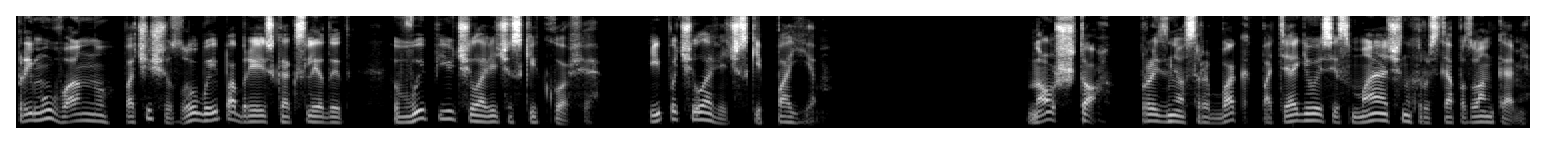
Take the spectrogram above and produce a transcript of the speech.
Приму ванну, почищу зубы и побреюсь как следует. Выпью человеческий кофе. И по-человечески поем. «Ну что?» — произнес рыбак, потягиваясь и смачно хрустя позвонками.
